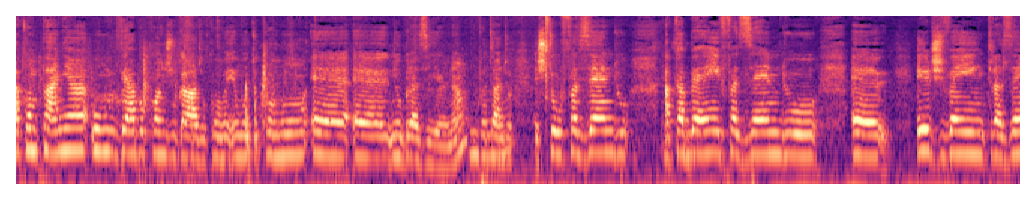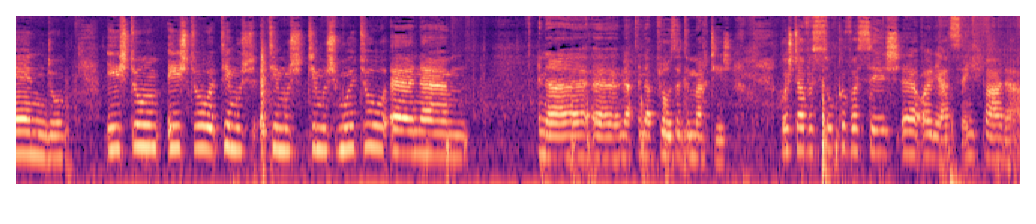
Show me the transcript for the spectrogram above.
acompanha um verbo conjugado, como é muito comum é, é, no Brasil, não? Portanto, estou fazendo, acabei fazendo, é, eles vêm trazendo. Isto, isto temos, temos, temos muito eh, na, na, eh, na, na prosa de Martins. Gostava só que vocês eh, olhassem para.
